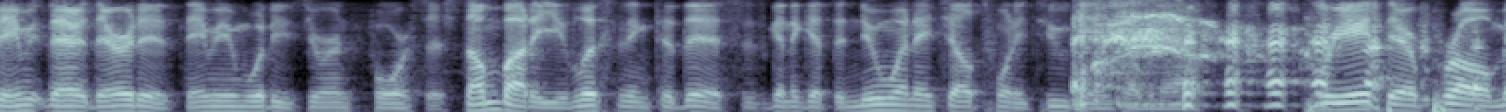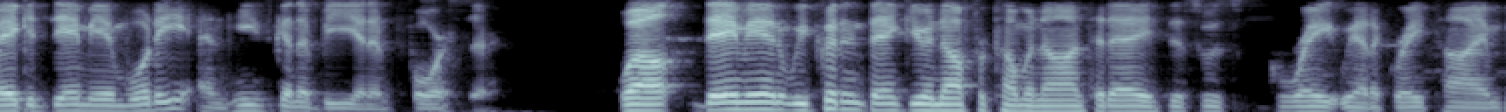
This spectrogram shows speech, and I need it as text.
Damien, there, there it is. Damien Woody's your enforcer. Somebody listening to this is going to get the new NHL 22 game coming out, create their pro, make it Damien Woody, and he's going to be an enforcer. Well, Damien, we couldn't thank you enough for coming on today. This was great. We had a great time.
